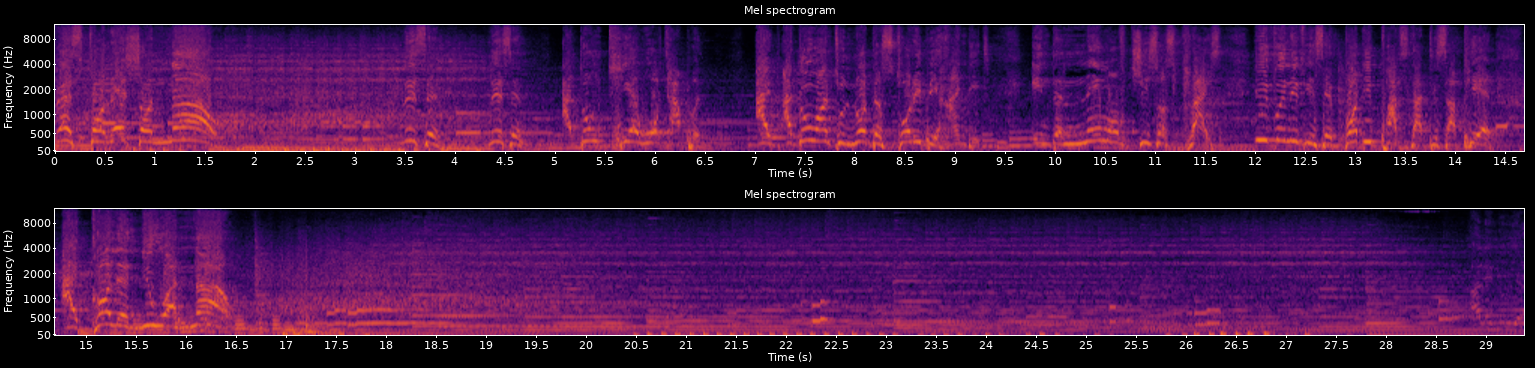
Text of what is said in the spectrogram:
Restoration now. Listen listen. I don't care what happened. I, I don't want to know the story behind it in the name of Jesus Christ even if it's a body part that disappeared I call a new one now. Hallelujah.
